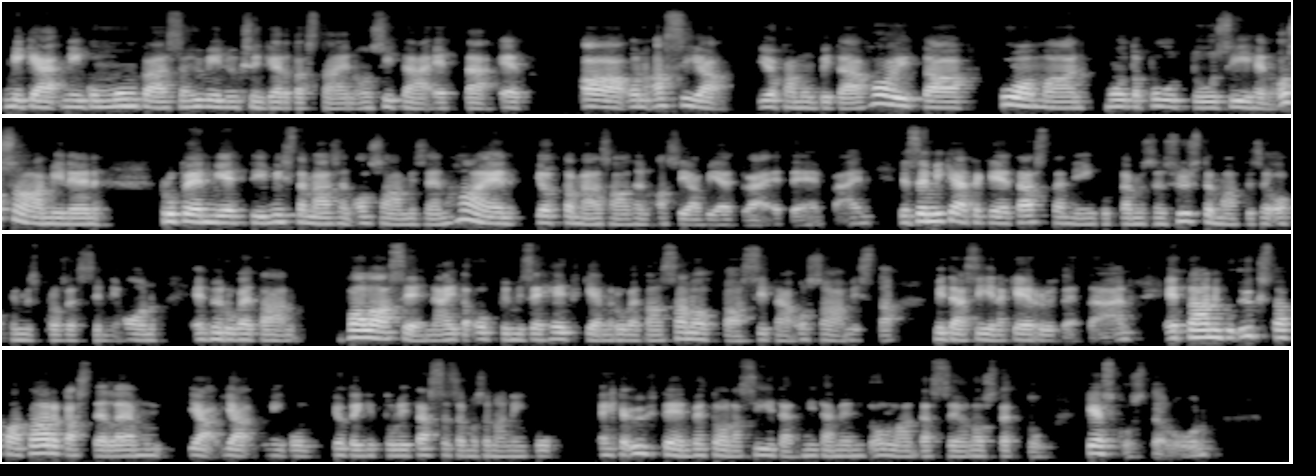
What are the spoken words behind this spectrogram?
mikä niin kuin mun päässä hyvin yksinkertaistaen on sitä, että, että A on asia, joka mun pitää hoitaa, huomaan, multa puuttuu siihen osaaminen, rupean miettimään, mistä mä sen osaamisen haen, jotta mä saan sen asian vietyä eteenpäin. Ja se, mikä tekee tästä niin kuin tämmöisen systemaattisen oppimisprosessin, niin on, että me ruvetaan valaseen näitä oppimisen hetkiä, me ruvetaan sanottaa sitä osaamista, mitä siinä kerrytetään. Että tämä on niin yksi tapa tarkastella, ja, ja, ja niin kuin jotenkin tuli tässä semmoisena niin ehkä yhteenvetona siitä, että mitä me nyt ollaan tässä jo nostettu keskusteluun.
